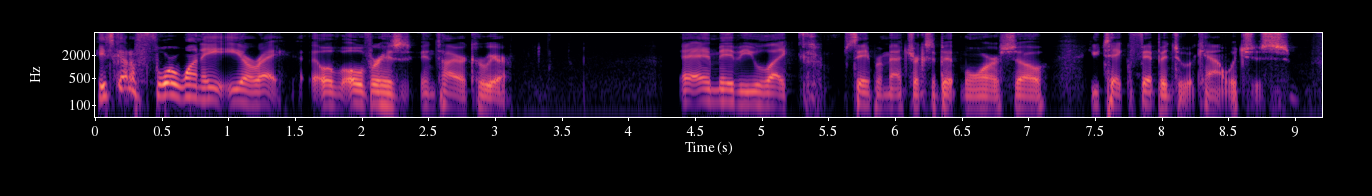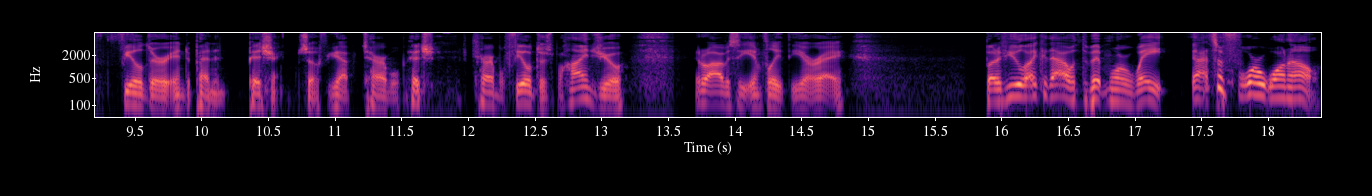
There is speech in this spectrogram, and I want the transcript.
He's got a 4.18 ERA over his entire career and maybe you like sabermetrics a bit more, so you take FIP into account, which is fielder independent pitching. So if you have terrible pitch, terrible fielders behind you, it'll obviously inflate the ERA. But if you like that with a bit more weight, that's a 4.10.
